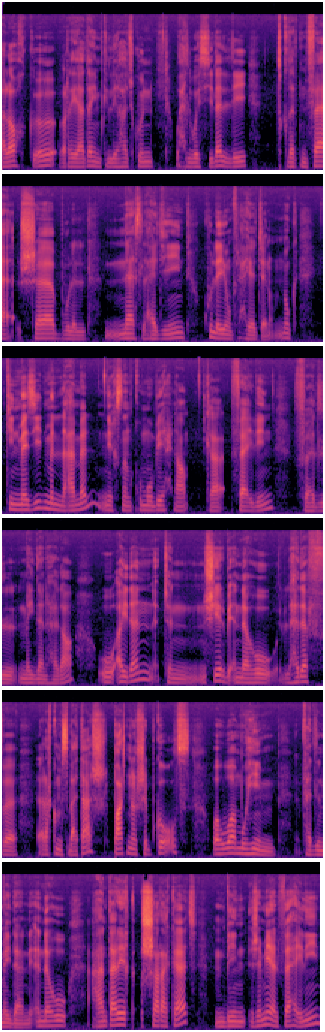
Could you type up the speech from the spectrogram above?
alors que الرياضة يمكن لها تكون واحد الوسيلة اللي تقدر تنفع الشاب ولا الناس العاديين كل يوم في الحياة ديالهم. donc كاين مزيد من العمل اللي خصنا نقوموا به إحنا كفاعلين في هذا الميدان هذا. وأيضا تنشير بأنه الهدف رقم 17 partnership goals وهو مهم في هذا الميدان. لأنه عن طريق الشراكات بين جميع الفاعلين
